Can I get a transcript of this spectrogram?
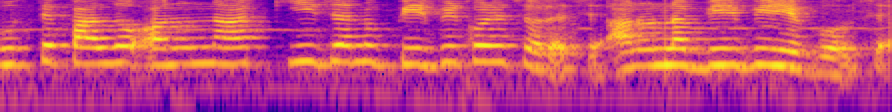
বুঝতে পারল অনন্যা কি যেন বিড়বিড় করে চলেছে। অনন্যা বিড়বিড়ে বলছে,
